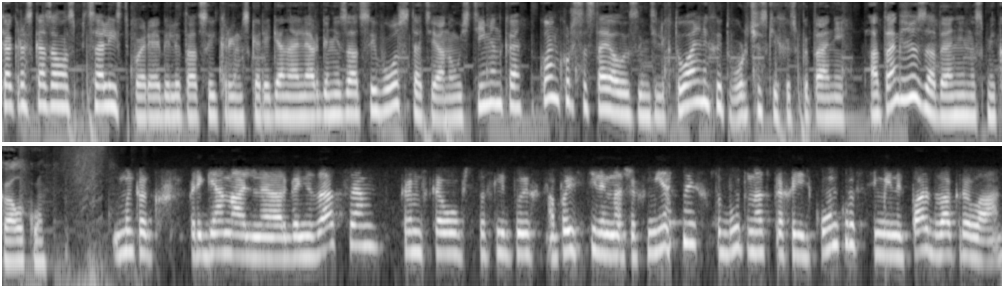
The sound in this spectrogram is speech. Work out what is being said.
Как рассказала специалист по реабилитации Крымской региональной организации ВОЗ Татьяна Устименко, конкурс состоял из интеллектуальных и творческих испытаний, а также заданий на смекалку. Мы как региональная организация Крымское общество слепых, оповестили наших местных, что будет у нас проходить конкурс семейных пар «Два крыла».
